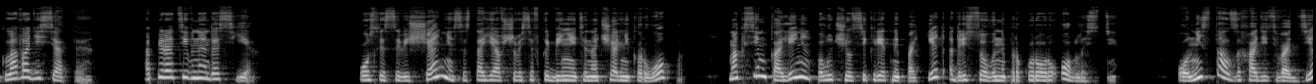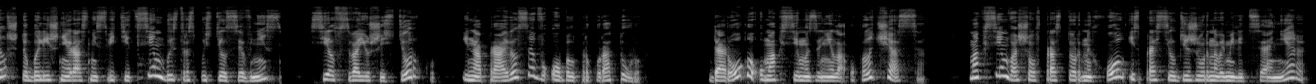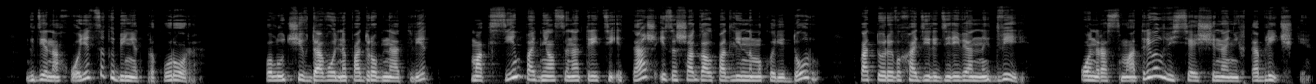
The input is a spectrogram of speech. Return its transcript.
Глава 10. Оперативное досье. После совещания, состоявшегося в кабинете начальника РУОПа, Максим Калинин получил секретный пакет, адресованный прокурору области. Он не стал заходить в отдел, чтобы лишний раз не светить всем, быстро спустился вниз, сел в свою шестерку и направился в облпрокуратуру. Дорога у Максима заняла около часа. Максим вошел в просторный холл и спросил дежурного милиционера, где находится кабинет прокурора. Получив довольно подробный ответ, Максим поднялся на третий этаж и зашагал по длинному коридору, в который выходили деревянные двери. Он рассматривал висящие на них таблички.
